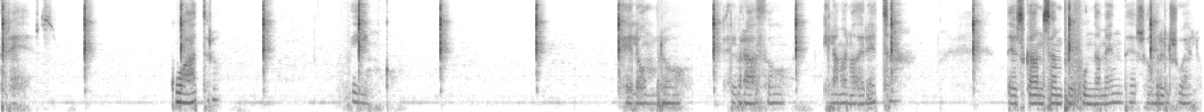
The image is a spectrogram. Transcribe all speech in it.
tres, cuatro, cinco. El hombro, el brazo y la mano derecha descansan profundamente sobre el suelo.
